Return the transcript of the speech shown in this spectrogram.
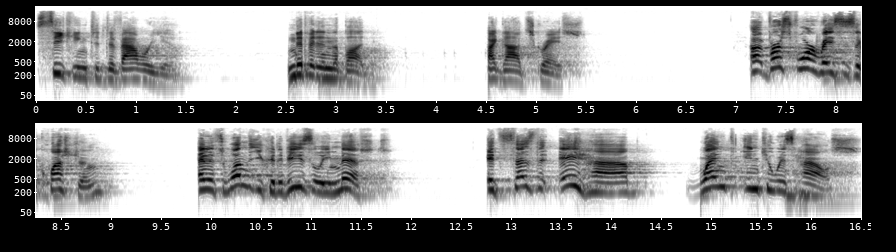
seeking to devour you. Nip it in the bud by God's grace. Uh, verse 4 raises a question, and it's one that you could have easily missed. It says that Ahab went into his house.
